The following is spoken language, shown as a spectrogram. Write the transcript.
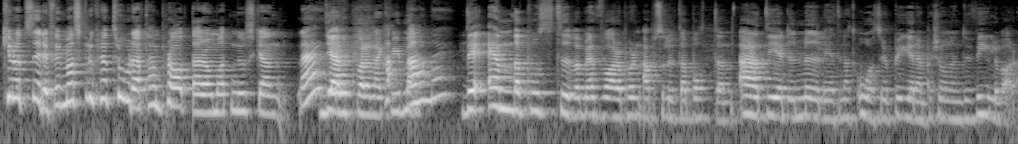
kul att du säger det för man skulle kunna tro att han pratar om att nu ska han nej, hjälpa den här kvinnan. Ha, uh, det enda positiva med att vara på den absoluta botten är att det ger dig möjligheten att återuppbygga den personen du vill vara.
